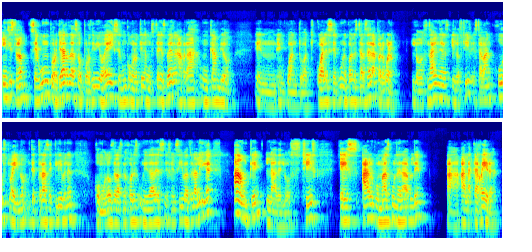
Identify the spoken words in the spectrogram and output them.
Insisto, según por yardas o por DVOA, según como lo quieran ustedes ver, habrá un cambio en, en cuanto a cuál es segunda y cuál es tercera, pero bueno, los Niners y los Chiefs estaban justo ahí, ¿no? Detrás de Cleveland, como dos de las mejores unidades defensivas de la liga, aunque la de los Chiefs es algo más vulnerable a, la carrera,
